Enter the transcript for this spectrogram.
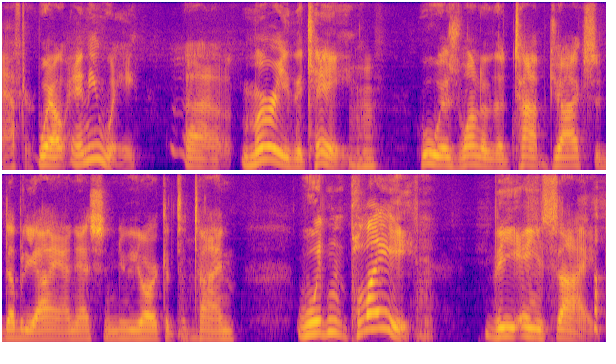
after. Well, anyway, uh, Murray the K, Mm-hmm. who was one of the top jocks at WINS in New York at the Mm-hmm. time, wouldn't play the A side.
